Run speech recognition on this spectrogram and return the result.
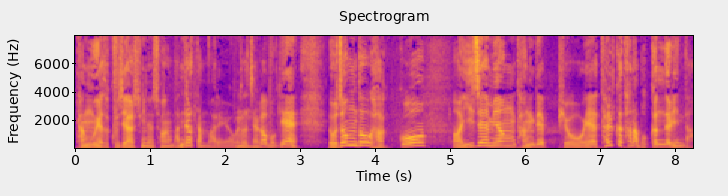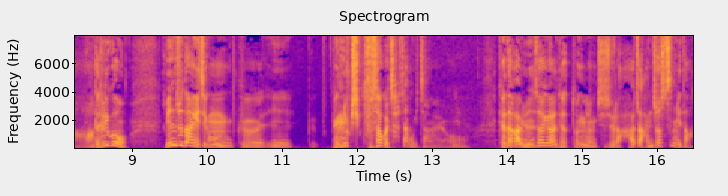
당무에서 구제할 수 있는 조항을 만들었단 말이에요. 그래서 음. 제가 보기에 요 정도 갖고 어, 이재명 당대표의 털끝 하나 못 건드린다. 네. 그리고 민주당이 지금 그이 169석을 차지하고 있잖아요. 게다가 윤석열 대통령 지지율 아주 안 좋습니다.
